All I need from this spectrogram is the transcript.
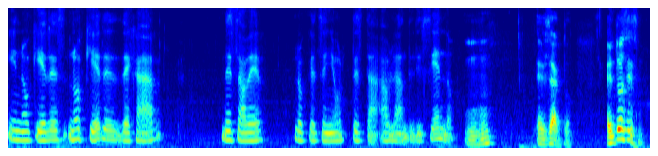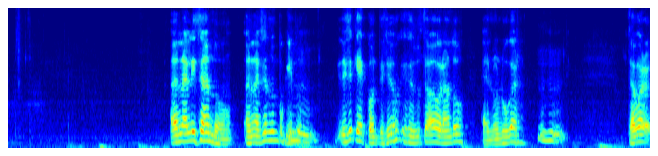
y no quieres, no quieres dejar de saber lo que el Señor te está hablando y diciendo. Exacto. Entonces, analizando, analizando un poquito, dice que aconteció que Jesús estaba orando en un lugar. Estaba,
